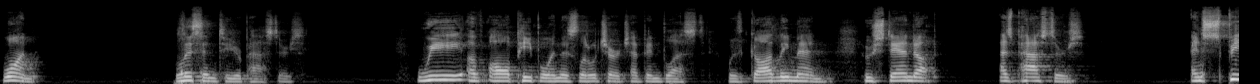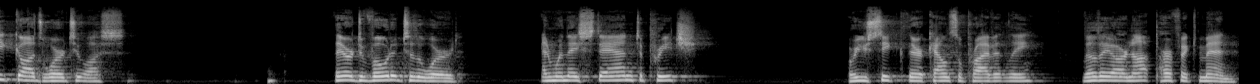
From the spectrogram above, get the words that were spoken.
One, listen to your pastors. We, of all people in this little church, have been blessed with godly men who stand up as pastors and speak God's word to us. They are devoted to the word. And when they stand to preach, or you seek their counsel privately, though they are not perfect men,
